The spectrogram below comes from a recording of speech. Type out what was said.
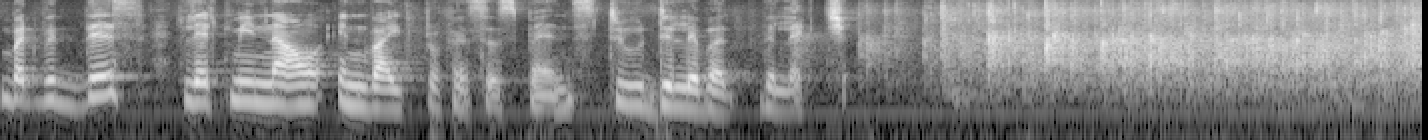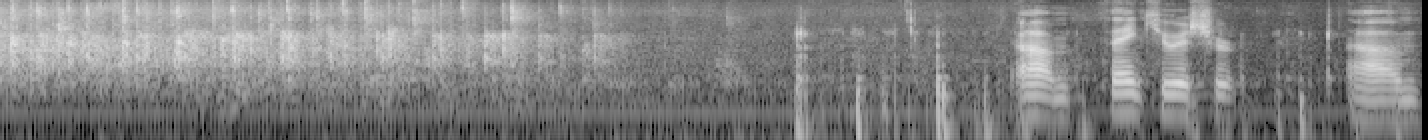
But with this, let me now invite Professor Spence to deliver the lecture. Um, thank you, Isher. Um,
